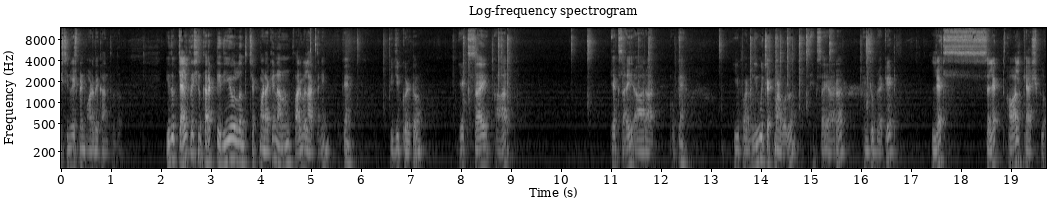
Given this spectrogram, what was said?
ಇಷ್ಟು ಇನ್ವೆಸ್ಟ್ಮೆಂಟ್ ಮಾಡಬೇಕಂತದ್ದು. ಇದು ಕ್ಯಾಲ್ಕುಲೇಷನ್ ಕರೆಕ್ಟ್ ಇದೆಯೋ ಇಲ್ಲ ಅಂತ ಚೆಕ್ ಮಾಡೋಕ್ಕೆ ನಾನು ಒಂದು ಫಾರ್ಮುಲಾ ಹಾಕ್ತೀನಿ. Okay is equal to X I R X I R R okay ಈ ಫಾರ್ಮ್ ನೀವು ಚೆಕ್ ಮಾಡ್ಬೋದು. X I R R into bracket let's select all cash flow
